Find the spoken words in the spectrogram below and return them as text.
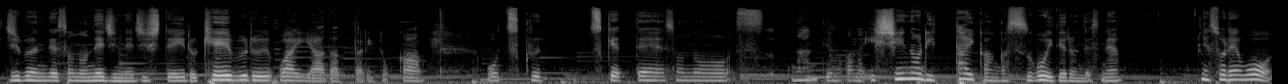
自分でそのネジネジしているケーブルワイヤーだったりとかをつくつけてその何て言うのかな石の立体感がすごい出るんですね。でそれを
